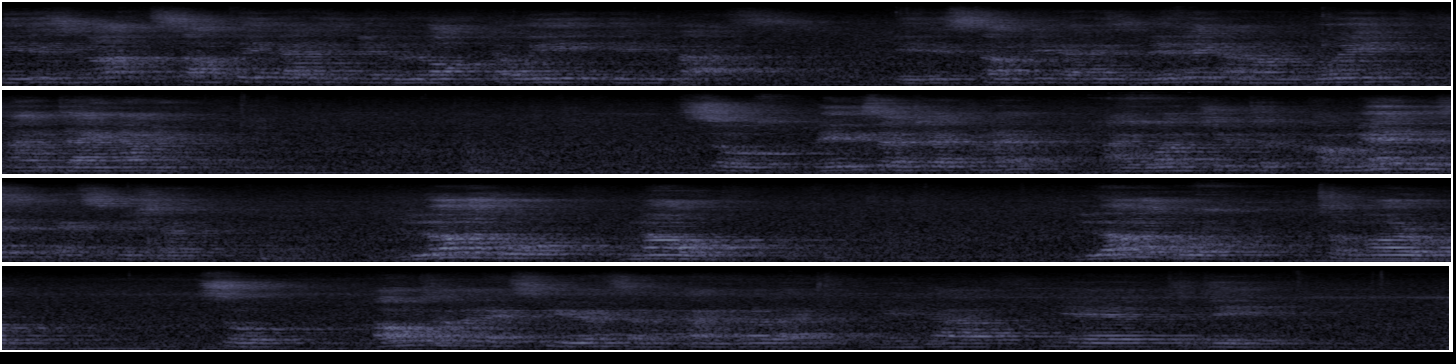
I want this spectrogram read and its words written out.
It is not something that has been locked away in the past. It is something that is living and ongoing and dynamic. So, ladies and gentlemen, I want you to commend this exhibition long ago, now. Long ago, tomorrow. So, out of an experience and a carnival like we have here today, we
